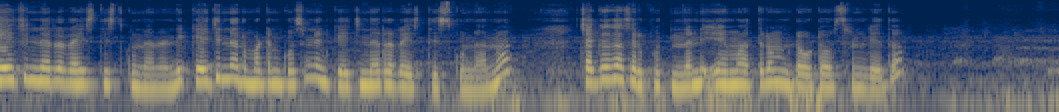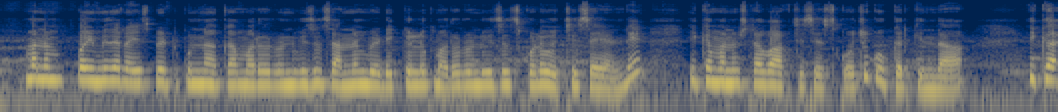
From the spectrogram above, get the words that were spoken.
కేజీన్నర రైస్ తీసుకున్నానండి. కేజీన్నర మటన్ కోసం నేను కేజీన్నర రైస్ తీసుకున్నాను. చక్కగా సరిపోతుందండి. ఏమాత్రం డౌట్ అవసరం లేదు. మనం పొయ్యి మీద రైస్ పెట్టుకున్నాక మరో రెండు విజిల్స్ అన్నం వేడెక్కలు మరో రెండు విజిల్స్ కూడా వచ్చేసాయండి. ఇక మనం స్టవ్ ఆఫ్ చేసేసుకోవచ్చు కుక్కర్ కింద. ఇక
